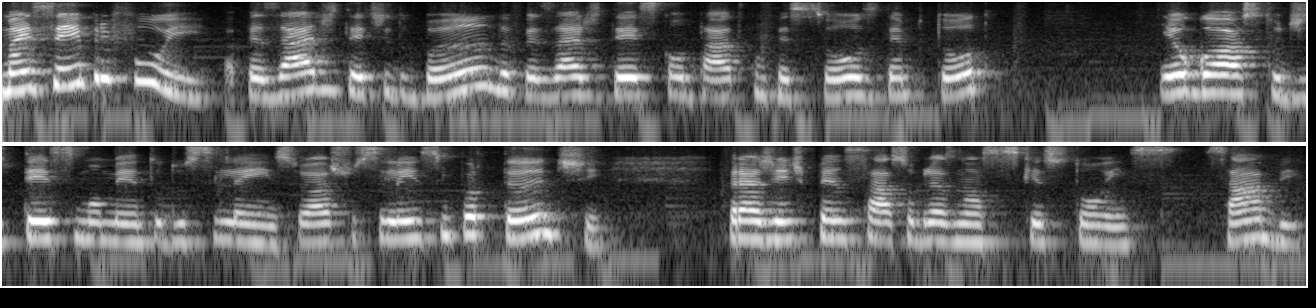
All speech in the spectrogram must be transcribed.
Mas sempre fui, apesar de ter tido banda, apesar de ter esse contato com pessoas o tempo todo, eu gosto de ter esse momento do silêncio. Eu acho o silêncio importante para a gente pensar sobre as nossas questões, sabe?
